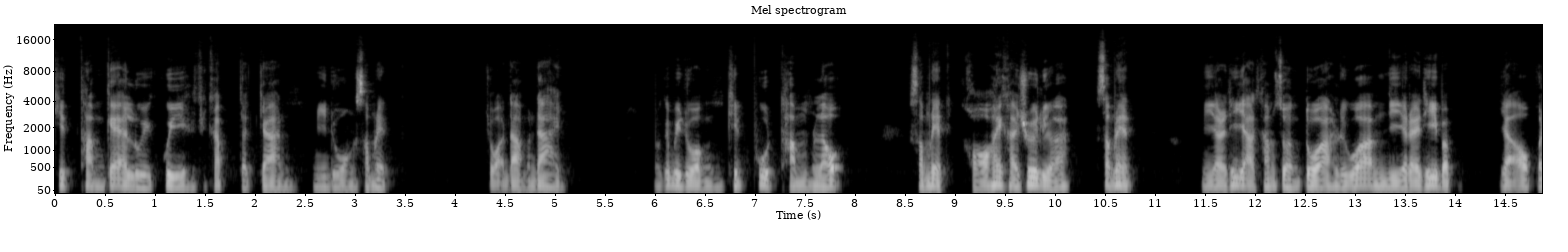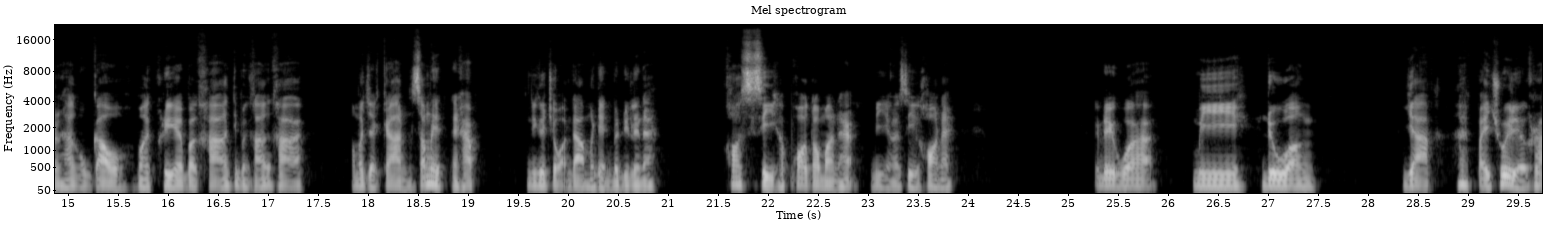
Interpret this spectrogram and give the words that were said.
คิดทำแก้ลุยคุยครับจัดการมีดวงสำเร็จจังหวะดามันได้ มันก็มีดวงคิดพูดทำแล้วสำเร็จขอให้ใครช่วยเหลือสำเร็จ มีอะไรที่อยากทำส่วนตัว หรือว่ามีอะไรที่แบบอยากเอาปัญหาเก่าๆมาเคลียร์มาค้างที่เป็นค้างคาเอามาจัดการสำเร็จนะครับ นี่คือจังหวะดาวมาเด่นแบบนี้เลยนะ ข้อ 4 ครับข้อต่อมานะฮะมีอย่างละสี่ข้อนะเรียกว่ามีดวง อยากไปช่วยเหลือใคร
